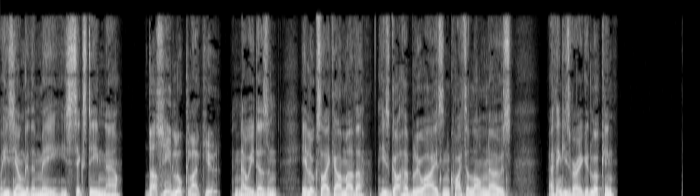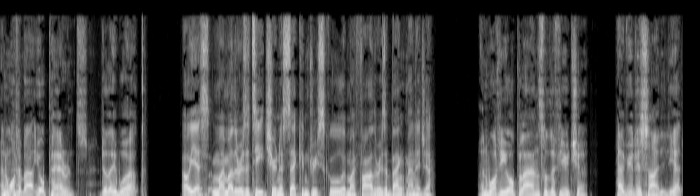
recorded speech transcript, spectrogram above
Oh, he's younger than me. He's 16 now. Does he look like you? No, he doesn't. He looks like our mother. He's got her blue eyes and quite a long nose. I think he's very good looking. And what about your parents? Do they work? Oh, yes, my mother is a teacher in a secondary school and my father is a bank manager. And what are your plans for the future? Have you decided yet?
